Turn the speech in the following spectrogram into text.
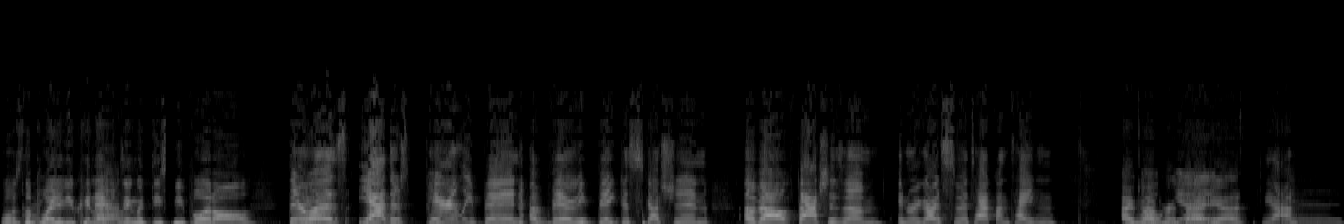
What was the I point of you connecting with these people at all? There Yeah. was, yeah, there's apparently been a very big discussion about fascism in regards to Attack on Titan. I have Oh, heard that, yeah. Yeah. Yes.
